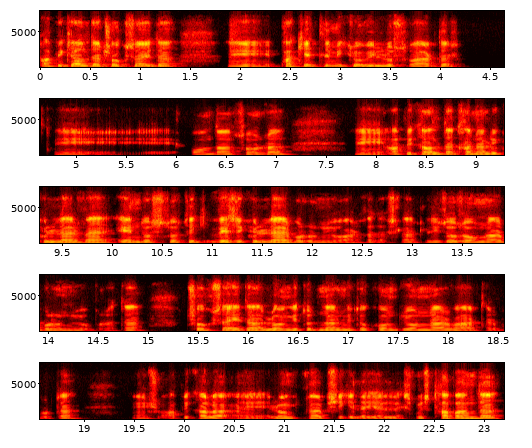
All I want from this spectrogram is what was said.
Apikalda çok sayıda e, paketli mikrovillus vardır. E, ondan sonra e, apikalda kanaliküller ve endositotik veziküller bulunuyor arkadaşlar. Lizozomlar bulunuyor burada. Çok sayıda longitudinal mitokondriyonlar vardır burada. E, şu apikala e, longitudinal bir şekilde yerleşmiş. Tabanda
